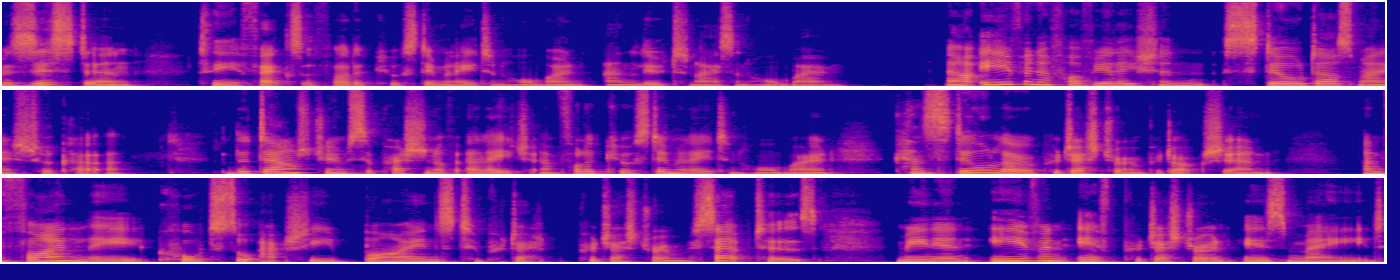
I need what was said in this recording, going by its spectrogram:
resistant to the effects of follicle stimulating hormone and luteinizing hormone. Now, even if ovulation still does manage to occur, the downstream suppression of LH and follicle stimulating hormone can still lower progesterone production. And finally, cortisol actually binds to progesterone receptors, meaning even if progesterone is made,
